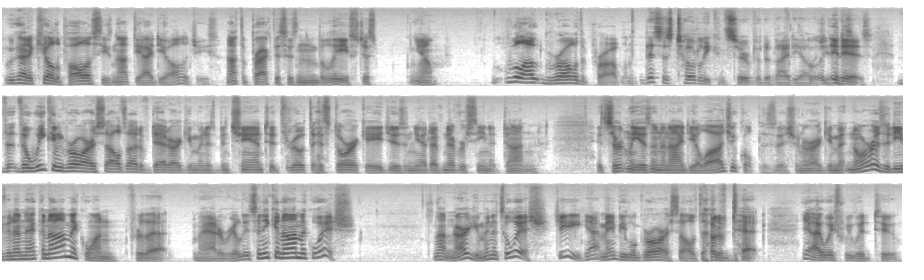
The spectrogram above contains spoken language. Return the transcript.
we've got to kill the policies, not the ideologies, not the practices and the beliefs. Just, you know, we'll outgrow the problem. This is totally conservative ideology. It is. The, the we can grow ourselves out of debt argument has been chanted throughout the historic ages, and yet I've never seen it done. It certainly isn't an ideological position or argument, nor is it even an economic one for that matter, really. It's an economic wish. It's not an argument, it's a wish. Gee, yeah, maybe we'll grow ourselves out of debt. Yeah, I wish we would too.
